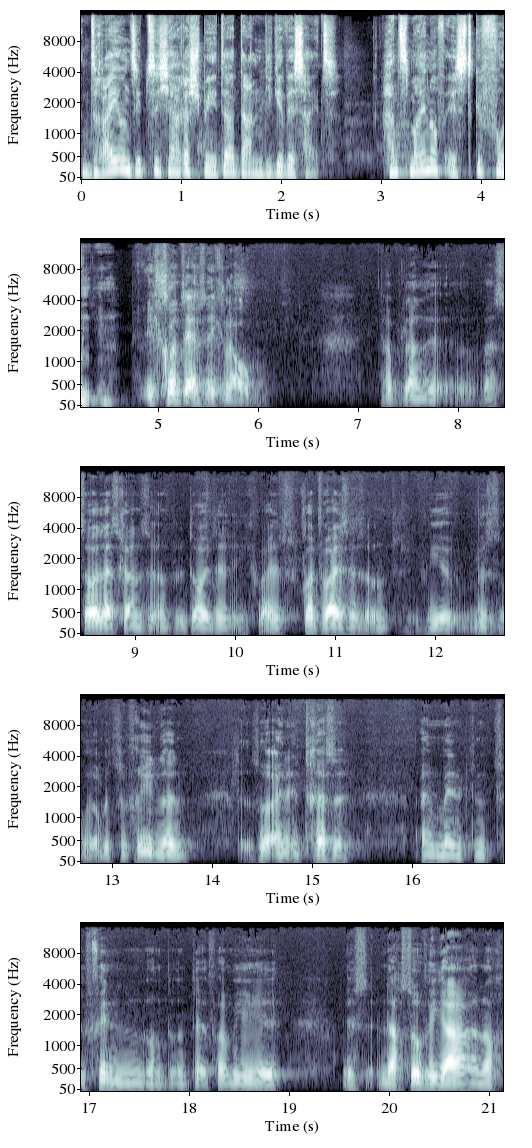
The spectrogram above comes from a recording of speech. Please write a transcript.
73 Jahre später dann die Gewissheit. Hans Meinhof ist gefunden. Ich konnte es nicht glauben. Ich habe lange, was soll das Ganze und bedeutet, ich weiß, Gott weiß es und wir müssen damit zufrieden sein. So ein Interesse, einen Menschen zu finden und, und der Familie ist nach so vielen Jahren noch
